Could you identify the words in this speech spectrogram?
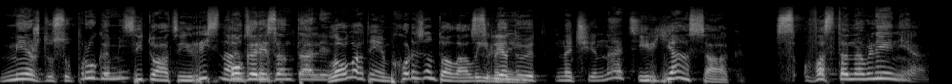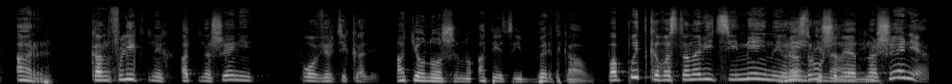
между супругами ir по горизонтали Laulātiem horizontālā līmenī следует начинать ir jāsāk с восстановления ar конфликтных отношений по вертикали. Atjaunošanu attiecību vertikāli. Попытка восстановить семейные Mēģinājumi. разрушенные отношения,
